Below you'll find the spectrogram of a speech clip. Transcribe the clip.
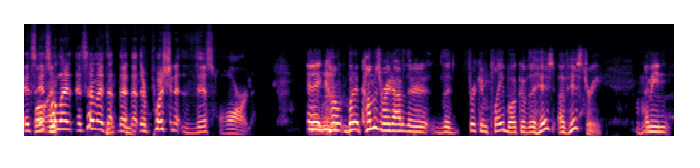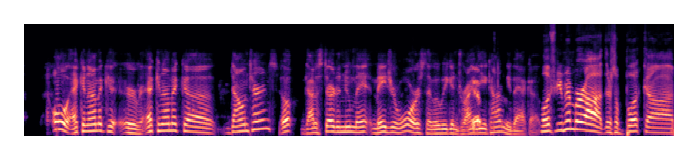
It's Well, it's and- hilarious. It's hilarious that, that, that they're pushing it this hard. and it Mhm. come, but it comes right out of their the freaking playbook of the his of history. I Mhm. mean, oh, economic or economic uh, downturns. Oh, got to start a new ma- major war so that way we can drive Yep. the economy back up. Well, if you remember, uh, there's a book, uh,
